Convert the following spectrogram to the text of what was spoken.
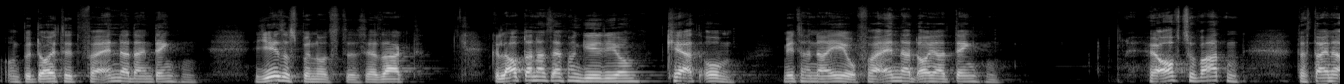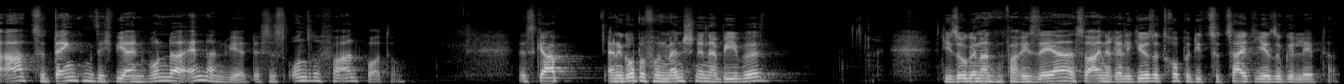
und bedeutet, veränder dein Denken. Jesus benutzt es. Er sagt, glaubt an das Evangelium, kehrt um. Metanaeo, verändert euer Denken. Hör auf zu warten, dass deine Art zu denken sich wie ein Wunder ändern wird. Es ist unsere Verantwortung. Es gab eine Gruppe von Menschen in der Bibel, die sogenannten Pharisäer. Es war eine religiöse Truppe, die zur Zeit Jesu gelebt hat.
